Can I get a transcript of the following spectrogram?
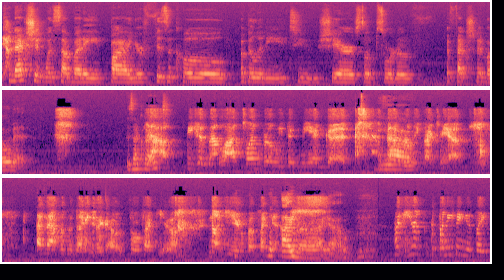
connection with somebody by your physical ability to share some sort of affectionate moment. Is that correct? yeah, because that last one really did me in good. Yeah. that really fucked me up. And that was a decade ago, so fuck you. Not you, but fuck it. I know, I know. But here's funny thing is like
